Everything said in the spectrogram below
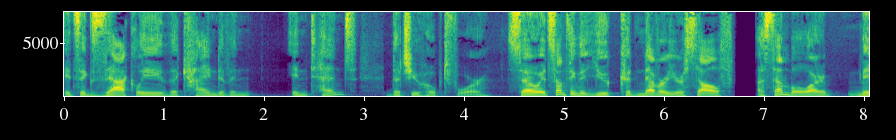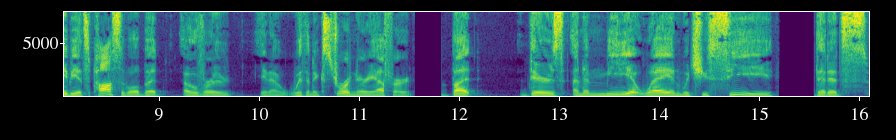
it's exactly the kind of an intent that you hoped for. So it's something that you could never yourself assemble, or maybe it's possible, but over, you know, with an extraordinary effort. But there's an immediate way in which you see that it's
